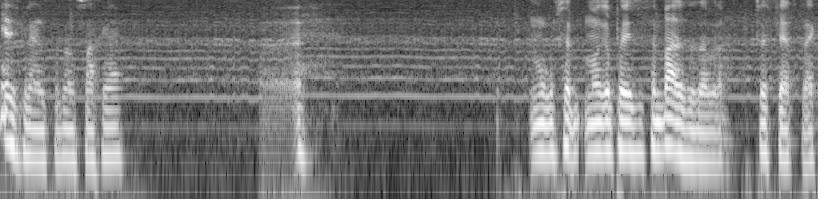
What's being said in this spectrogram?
Kiedyś grałem z tobą w szachy. Ech. Muszę, mogę powiedzieć, że jestem bardzo dobry. Cześć ciastek.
